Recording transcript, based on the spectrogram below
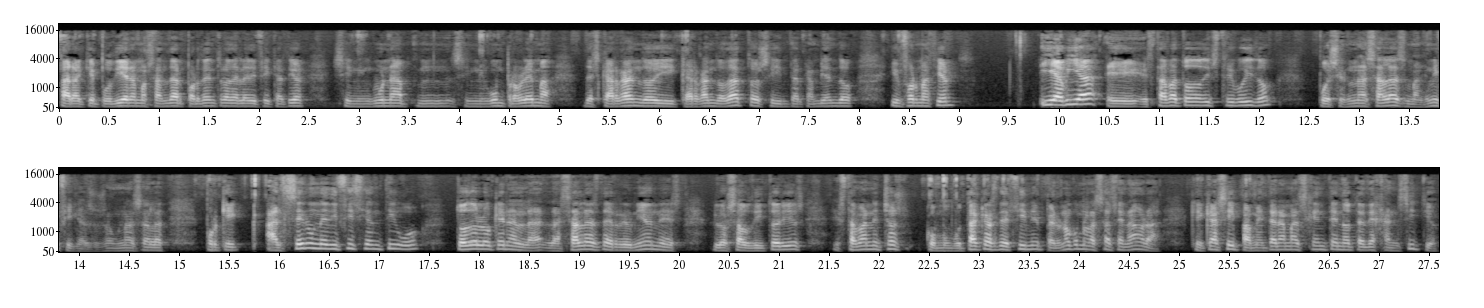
para que pudiéramos andar por dentro de la edificación sin ninguna, sin ningún problema, descargando y cargando datos e intercambiando información. Y había, eh, estaba todo distribuido pues en unas salas magníficas, o sea, unas salas, porque al ser un edificio antiguo, todo lo que eran las salas de reuniones, los auditorios, estaban hechos como butacas de cine, pero no como las hacen ahora, que casi para meter a más gente no te dejan sitio,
